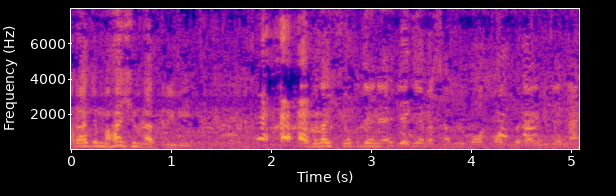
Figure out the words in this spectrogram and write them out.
ਔਰ ਅੱਜ ਮਹਾਸ਼ਿਵਰਾਤਰੀ ਵੀ ਹੈ। ਬੜਾ ਸ਼ੁਭ ਦਿਨ ਹੈ, ਜਿਹਦੀ ਮੈਂ ਸਭ ਨੂੰ ਬਹੁਤ ਬਹੁਤ ਵਧਾਈ ਵੀ ਦਿੰਦਾ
